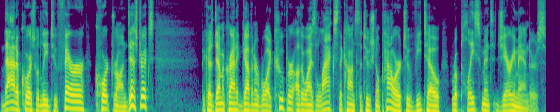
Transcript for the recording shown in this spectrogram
That, of course, would lead to fairer court drawn districts because Democratic Governor Roy Cooper otherwise lacks the constitutional power to veto replacement gerrymanders.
